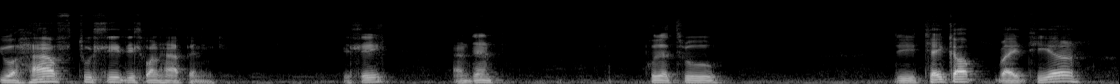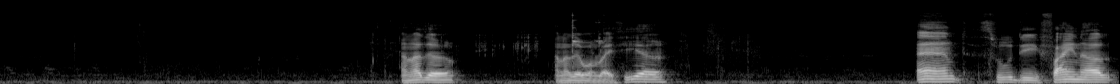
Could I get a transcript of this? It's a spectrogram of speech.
you have to see this one happening. You see? And then put it through the take up right here. Another, another one right here. And through the final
